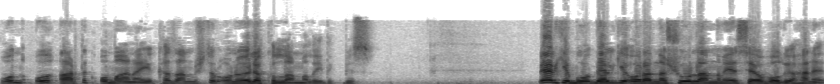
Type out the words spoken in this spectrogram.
on, o artık o manayı kazanmıştır. Onu öyle kullanmalıydık biz. Belki bu belge oranla şuurlanmaya sebep oluyor. Hani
